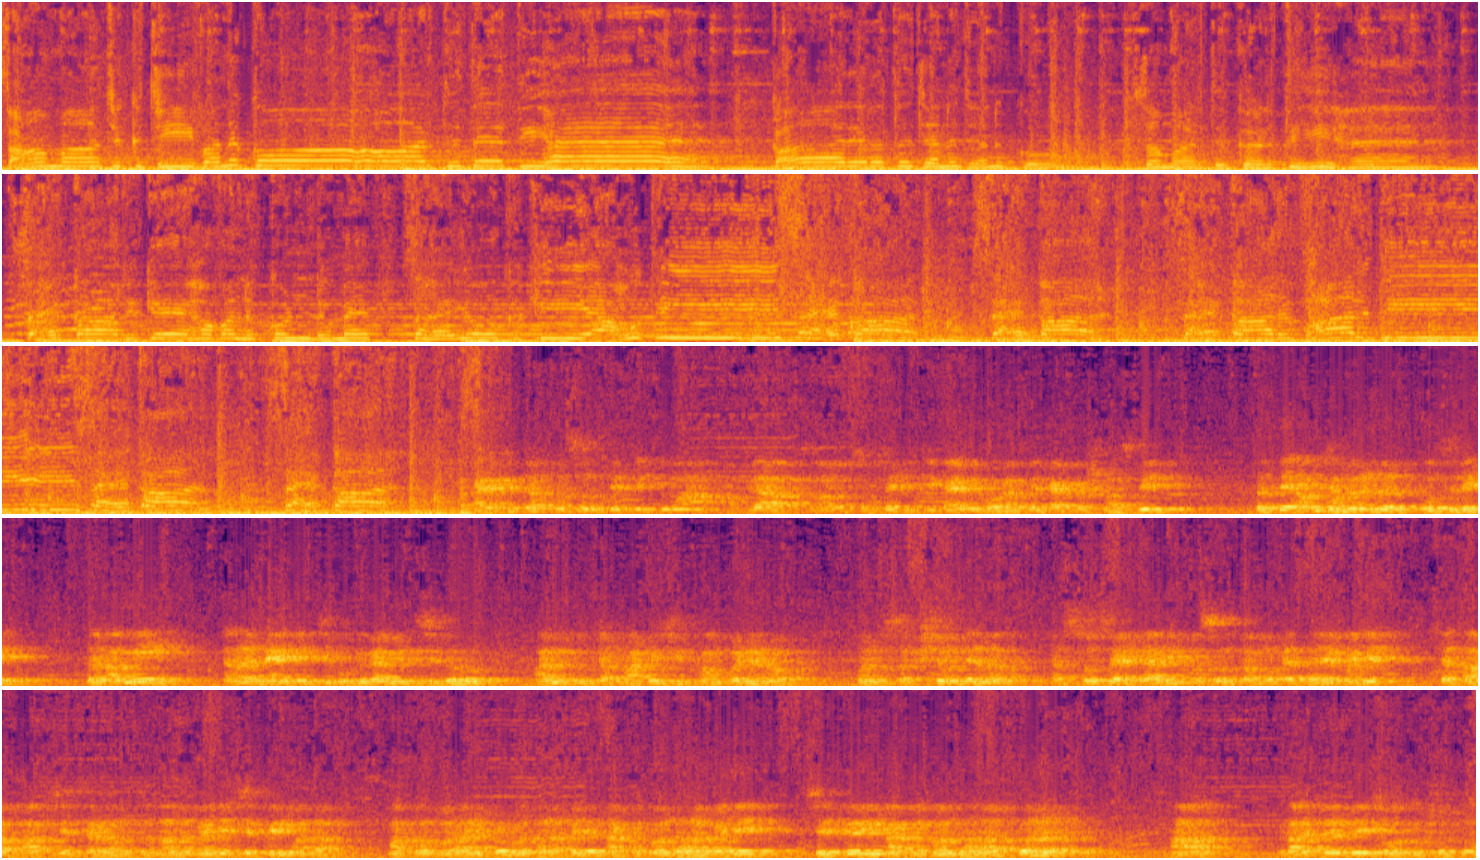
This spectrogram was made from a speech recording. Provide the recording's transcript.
सामाजिक जीवन को अर्थ देती है। कार्यरत जन जन को समर्थ करती है। सहकार के हवन कुंड में सहयोग की आहुति। सहकार सहकार सहकार भारती। सहकार सहकार। काय तुमच्या पसंतीची किंवा आपल्या सोसायटीची काय विभाग असतील काय प्रश्न असतील, तर ते आमच्यापर्यंत पोहोचले. तर आम्ही त्याला न्याय द्यायची भूमिका निश्चित धरू. आम्ही तुमच्या पाठीशी ठामपणे राहू. पण सक्षम देणं त्या सोसायटी आणि पसंत मोठ्या झाल्या पाहिजेत. त्याचा भाग शेतकऱ्यांना होत झाला पाहिजे. शेतकरी माझा मातबर आणि प्रबळ झाला पाहिजे. ताकदवान झाला पाहिजे. शेतकरी ताकदवान झाला तर हा राज्य देश वाचू शकतो.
